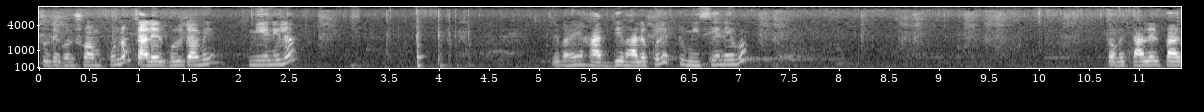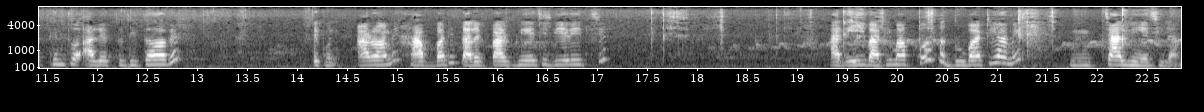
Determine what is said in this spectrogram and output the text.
তো দেখুন, সম্পূর্ণ চালের গুঁড়িটা আমি নিয়ে নিলাম। এবারে হাত দিয়ে ভালো করে একটু মিশিয়ে নেব। তবে তালের পাল্প কিন্তু আরও একটু দিতে হবে। দেখুন আরও আমি হাফ বাটি তালের পাল্প নিয়েছি, দিয়ে দিচ্ছি। আর এই বাটি মাপ করে তো দু বাটি আমি চাল নিয়েছিলাম।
